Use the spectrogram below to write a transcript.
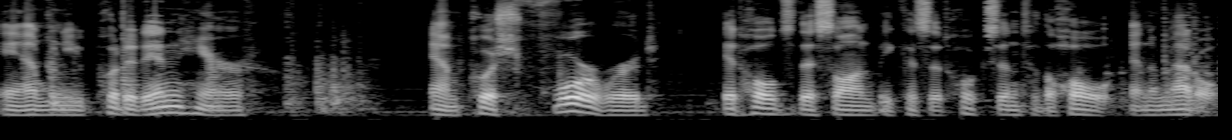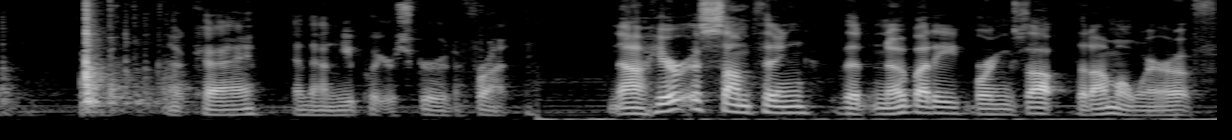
And when you put it in here and push forward, it holds this on because it hooks into the hole in the metal. Okay, and then you put your screw in the front. Now here is something that nobody brings up that I'm aware of.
